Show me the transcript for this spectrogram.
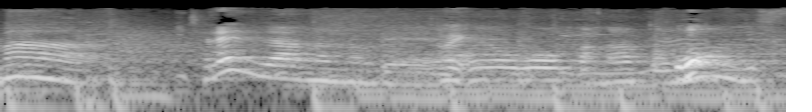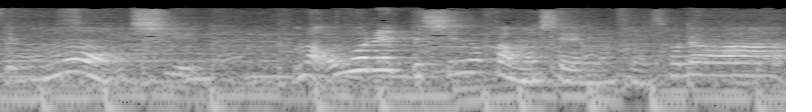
まあチャレンジャーなのではい。泳ごうかなと思うんですけども、しまあ溺れて死ぬかもしれません。それは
